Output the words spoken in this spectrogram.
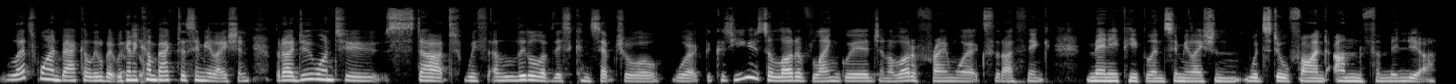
let's wind back a little bit. We're going to come back to simulation, but I do want to start with a little of this conceptual work because you used a lot of language and a lot of frameworks that I think many people in simulation would still find unfamiliar.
